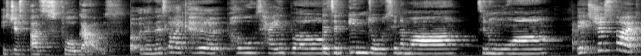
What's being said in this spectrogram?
is just us four girls. And then there's like a pool table, there's an indoor cinema, cinema. It's just like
